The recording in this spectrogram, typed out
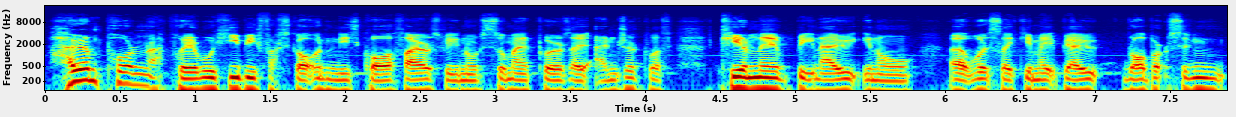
How important a player will he be for Scotland in these qualifiers? We know so many players out injured with Tierney being out. You know, it looks like he might be out. Robertson,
